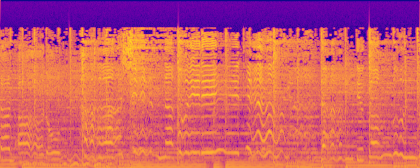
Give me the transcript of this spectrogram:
等阿龙。啊，心若为你痛，人着讲阮戆。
